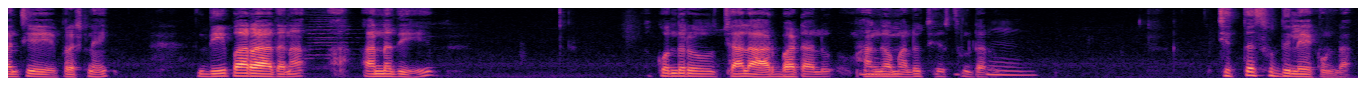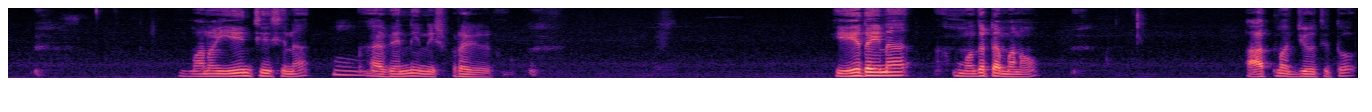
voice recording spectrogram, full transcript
మంచి ప్రశ్నే. దీపారాధన అన్నది కొందరు చాలా ఆర్భాటాలు హంగామాలు చేస్తుంటారు. చిత్తశుద్ధి లేకుండా మనం ఏం చేసినా అవన్నీ నిష్ప్రయోజనం. ఏదైనా మొదట మనం ఆత్మజ్యోతితో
